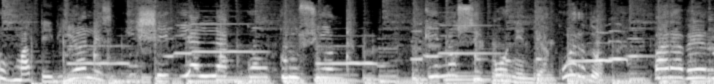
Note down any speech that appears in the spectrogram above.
Los materiales y llegué a la conclusión que no se ponen de acuerdo para ver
